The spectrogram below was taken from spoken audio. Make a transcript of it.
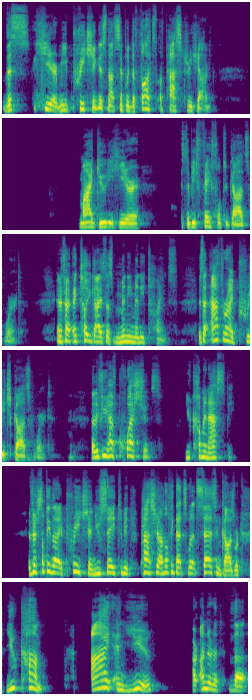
This here, me preaching, is not simply the thoughts of Pastor Young. My duty here is to be faithful to God's word. And in fact, I tell you guys this many, many times is that after I preach God's word, that if you have questions, you come and ask me. If there's something that I preach and you say to me, Pastor, I don't think that's what it says in God's word, you come. I and you are under the, the,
